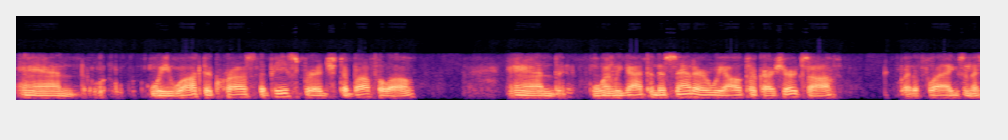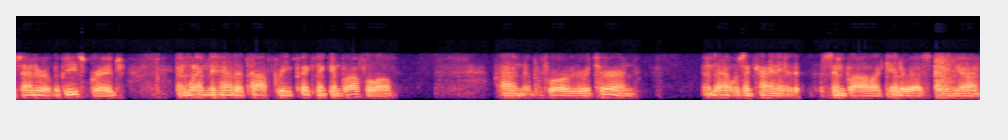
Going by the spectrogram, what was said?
and we walked across the Peace Bridge to Buffalo, and when we got to the center, we all took our shirts off, with the flags in the center of the Peace Bridge, and went and had a top free picnic in Buffalo, and before we returned, and that was a kind of symbolic, interesting, uh,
